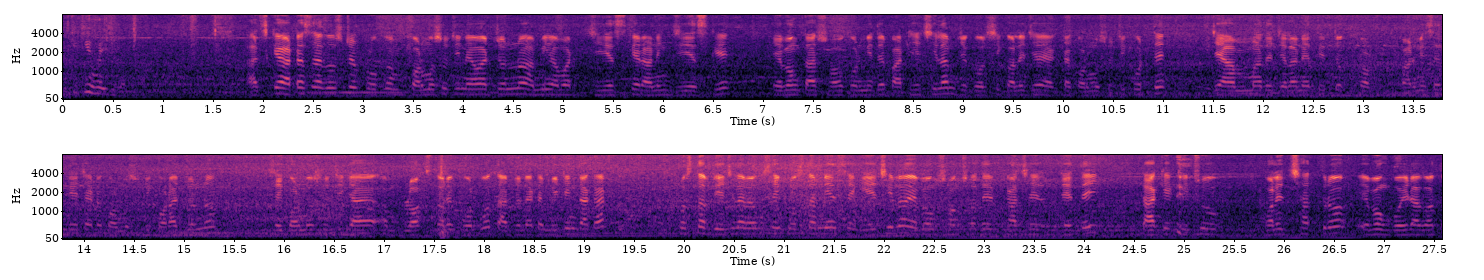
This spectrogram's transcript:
আজকে কি হয়েছিল? আজকে আঠাশে আগস্টের কর্মসূচি নেওয়ার জন্য আমি আমার জিএসকে রানিং জিএসকে এবং তার সহকর্মীদের পাঠিয়েছিলাম যে গলসি কলেজে একটা কর্মসূচি করতে, যে আমাদের জেলা নেতৃত্ব পারমিশন দিয়েছে একটা কর্মসূচি করার জন্য। সেই কর্মসূচি যা ব্লক স্তরে করব, তার জন্য একটা মিটিং ডাকার প্রস্তাব দিয়েছিলাম এবং সেই প্রস্তাব নিয়ে সে গিয়েছিল এবং সংসদের কাছে যেতেই তাকে কিছু কলেজ ছাত্র এবং বহিরাগত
